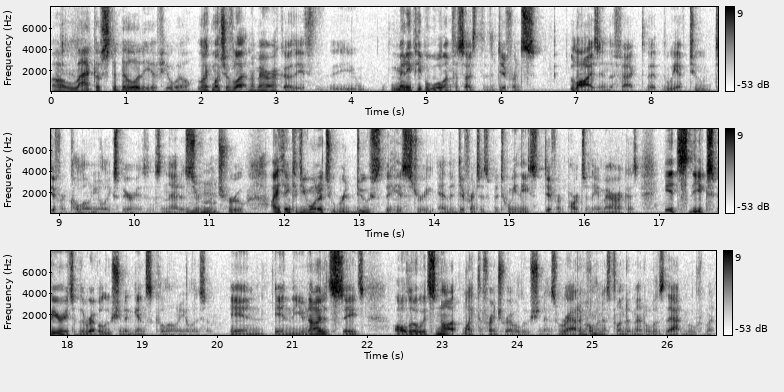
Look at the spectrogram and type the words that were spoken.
A lack of stability, if you will. Like much of Latin America, if many people will emphasize that the difference lies in the fact that we have two different colonial experiences, and that is certainly mm-hmm. true. I think if you wanted to reduce the history and the differences between these different parts of the Americas, it's the experience of the revolution against colonialism. In, in the United States, although it's not like the French Revolution, as radical mm-hmm. and as fundamental as that movement,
